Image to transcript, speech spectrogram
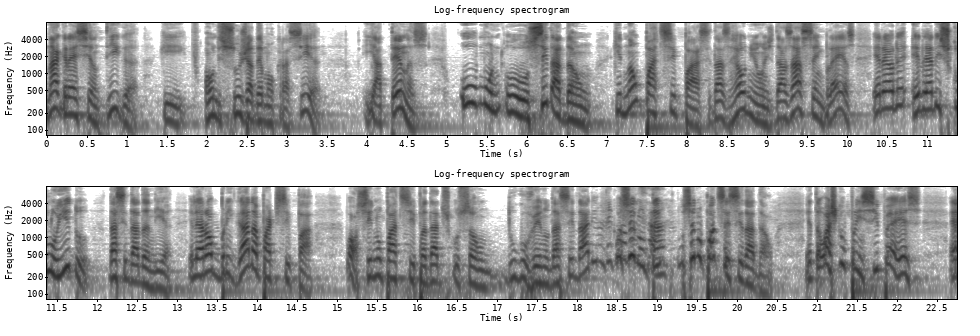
na Grécia Antiga, que, onde surge a democracia, e Atenas, o, o cidadão que não participasse das reuniões, das assembleias, ele era, ele era excluído da cidadania. Ele era obrigado a participar. Bom, se não participa da discussão do governo da cidade, você, não tem, você não pode ser cidadão. Então, eu acho que o princípio é esse. É,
